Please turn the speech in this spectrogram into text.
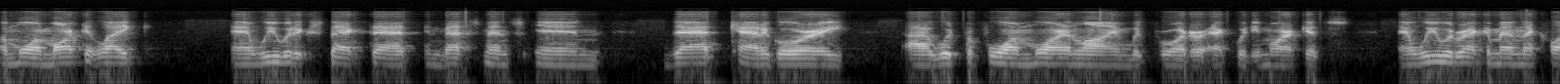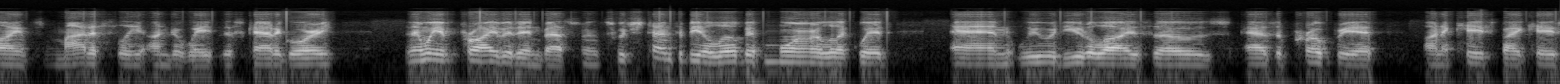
are more market-like, and we would expect that investments in that category uh, would perform more in line with broader equity markets and we would recommend that clients modestly underweight this category. And then we have private investments, which tend to be a little bit more liquid, and we would utilize those as appropriate on a case-by-case,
